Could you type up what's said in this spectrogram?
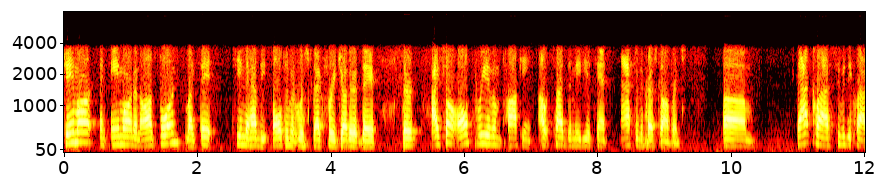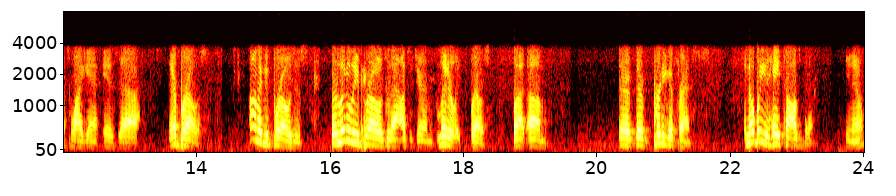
J-Mart and Amart and Osborne, like they seem to have the ultimate respect for each other. They, they're. I saw all three of them talking outside the media tent after the press conference. Um, that class, 250 class Weigandt, is uh, they're bros. Oh, maybe bros is. They're literally bros with Alex and Jeremy. Literally bros. But um, they're they're pretty good friends. And nobody hates Osborne. You know.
